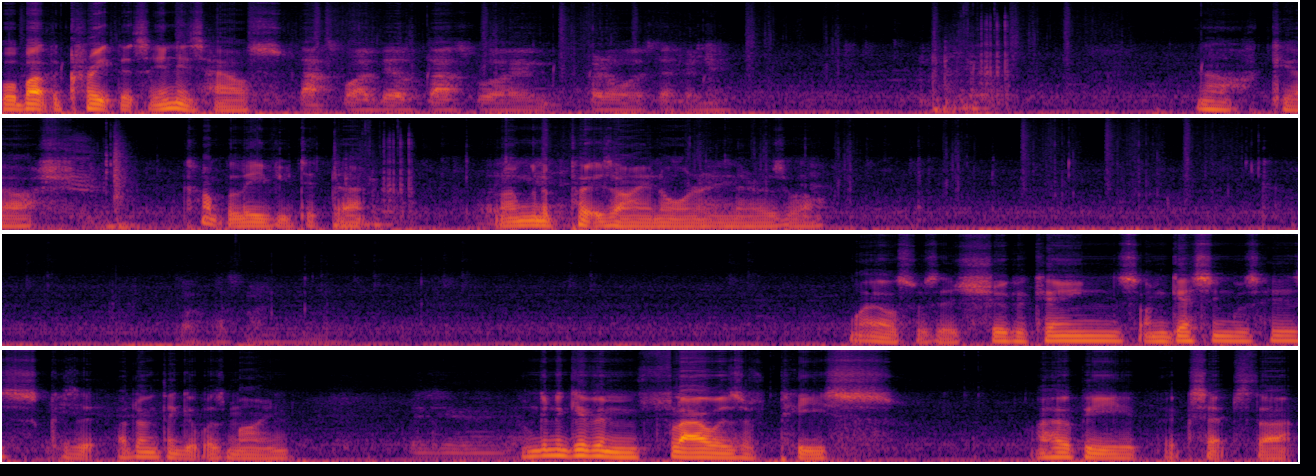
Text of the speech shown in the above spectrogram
What about the crate that's in his house? That's why I built. That's why I'm putting all this stuff in here. Oh gosh. Can't believe you did that. I'm gonna put his iron ore in there as well. What else was his? Sugar canes, I'm guessing was his, because I don't think it was mine. I'm gonna give him flowers of peace. I hope he accepts that.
